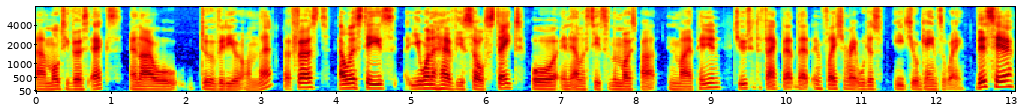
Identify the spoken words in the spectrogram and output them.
uh, Multiverse X, and I will do a video on that. But first, LSTs, you want to have your SOL staked or in LSTs for the most part, in my opinion, due to the fact that that inflation rate will just eat your gains away. This here,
